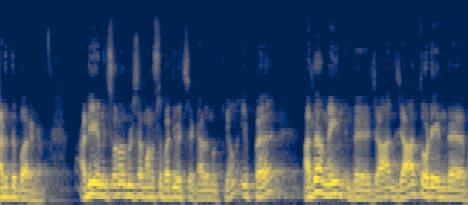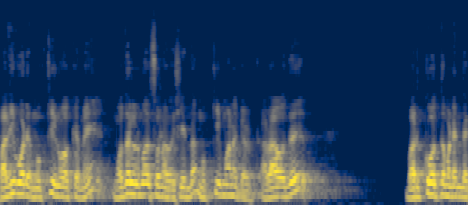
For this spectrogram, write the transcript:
அடுத்து பாருங்கள் அடியே எனக்கு சொன்ன புதுசாக மனசு பதிவு வச்சுருங்க அது முக்கியம். இப்போ அதான் மெயின் இந்த ஜா ஜாத்தோடைய இந்த பதிவோட முக்கிய நோக்கமே முதல் முதல் சொன்ன விஷயம்தான் முக்கியமான கருத்து. அதாவது வர்க்கோத்தம் அடைந்த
